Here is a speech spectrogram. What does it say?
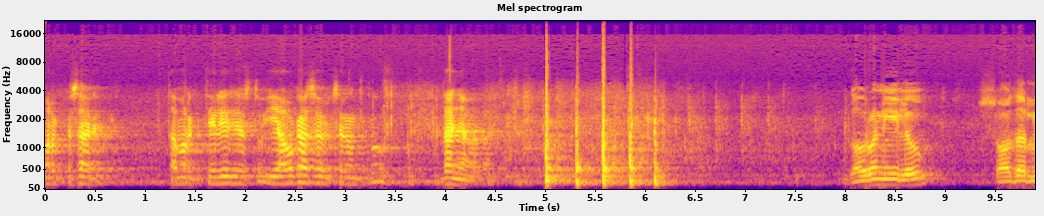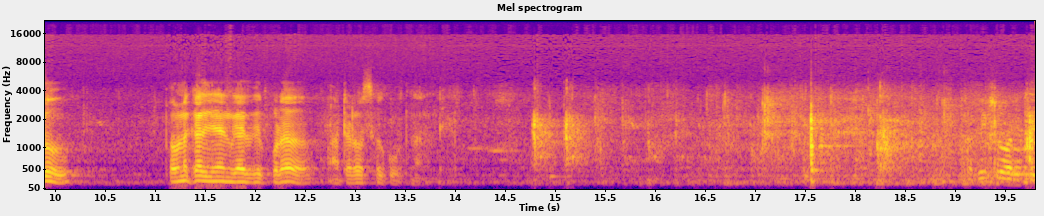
మరొకసారి తమరికి తెలియజేస్తూ ఈ అవకాశం ఇచ్చినందుకు ధన్యవాదాలు. గౌరవనీయులు సోదరులు పవన్ కళ్యాణ్ గారికి కూడా మాట్లాడవలసిగా కోరుతున్నానండి. అధ్యక్షుల వారికి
